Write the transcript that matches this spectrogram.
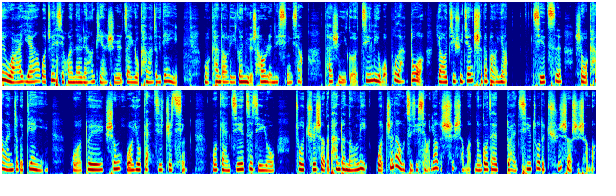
对我而言，我最喜欢的两点是在于我看完这个电影，我看到了一个女超人的形象，她是一个激励我不懒惰、要继续坚持的榜样。其次是我看完这个电影，我对生活有感激之情，我感激自己有做取舍的判断能力，我知道我自己想要的是什么，能够在短期做的取舍是什么。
